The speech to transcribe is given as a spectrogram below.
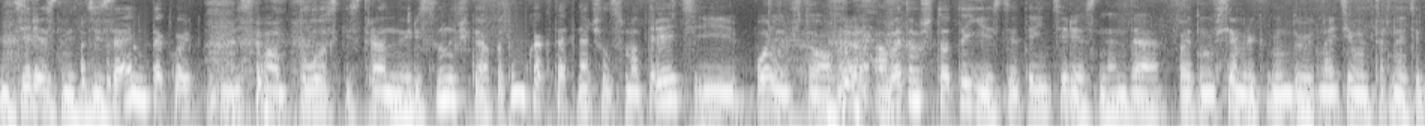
интересный дизайн такой, весьма плоский, странные рисуночки, а потом как-то начал смотреть и понял, что а в этом, а в этом что-то есть, это интересно, да. Поэтому всем рекомендую найти в интернете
